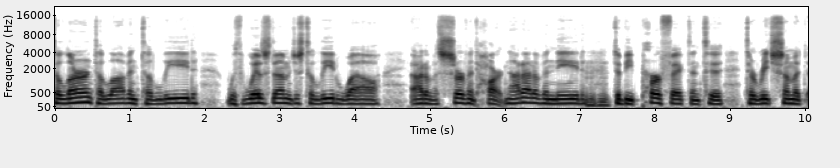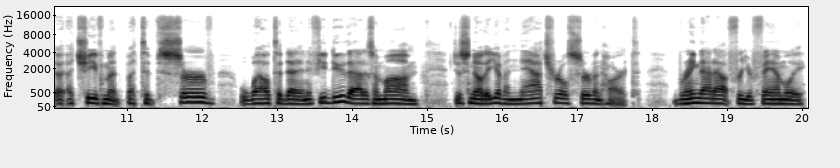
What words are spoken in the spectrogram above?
to learn, to love, and to lead with wisdom, just to lead well out of a servant heart, not out of a need mm-hmm. to be perfect and to to reach some a- achievement, but to serve well today. And if you do that as a mom, just know that you have a natural servant heart. Bring that out for your family.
